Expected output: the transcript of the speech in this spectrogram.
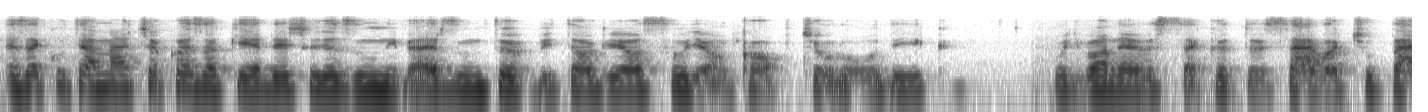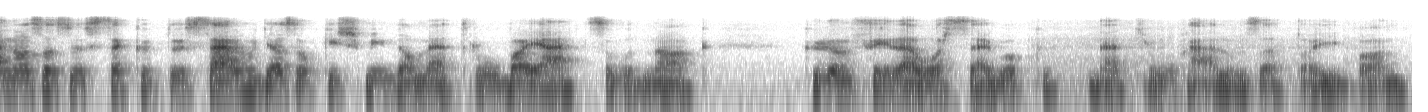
Ezek után már csak az a kérdés, hogy az univerzum többi tagja az hogyan kapcsolódik. Hogy van-e összekötő szál, vagy csupán az az összekötő szál, hogy azok is mind a metróba játszódnak, különféle országok metróhálózataiban.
